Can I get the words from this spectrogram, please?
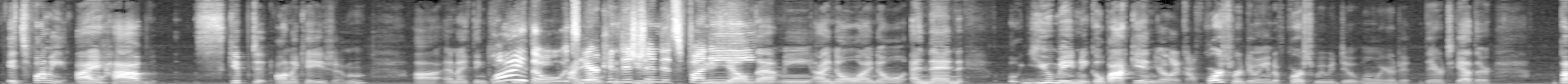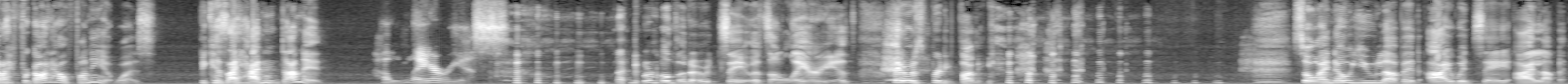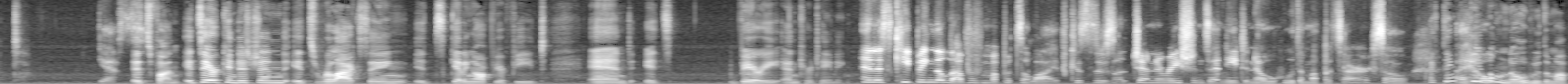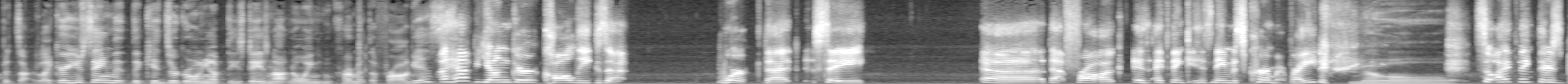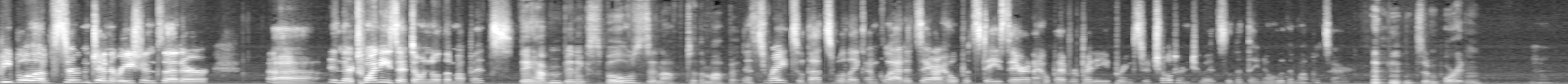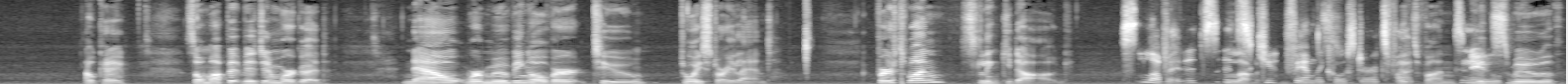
it's funny. I have skipped it on occasion. Uh, and I think you Why gave me- though? It's know, air 'cause you- conditioned. it's funny. You yelled at me. I know, I know. And then you made me go back in. You're like, of course we're doing it. Of course we would do it when we were there together. But I forgot how funny it was because I hadn't done it. Hilarious. I don't know that I would say it was hilarious, but it was pretty funny. so I know you love it. I would say I love it. Yes. It's fun. It's air conditioned, it's relaxing, it's getting off your feet, and it's very entertaining. and it's keeping the love of Muppets alive because there's uh, generations that need to know who the Muppets are. So I think I people hope- know who the Muppets are. Like, are you saying that the kids are growing up these days not knowing who Kermit the Frog is? I have younger colleagues at work that say uh, that frog is. I think his name is Kermit, right? no. so I think there's people of certain generations that are uh, in their 20s that don't know the Muppets. They haven't been exposed enough to the Muppets. That's right. So that's what, like, I'm glad it's there. I hope it stays there, and I hope everybody brings their children to it so that they know who the Muppets are. it's important. Mhm. Okay, so Muppet Vision, we're good. Now we're moving over to Toy Story Land. First one, Slinky Dog. Love it. It's it's Love it. cute family It's- coaster. It's fun. It's fun. It's new. It's smooth.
